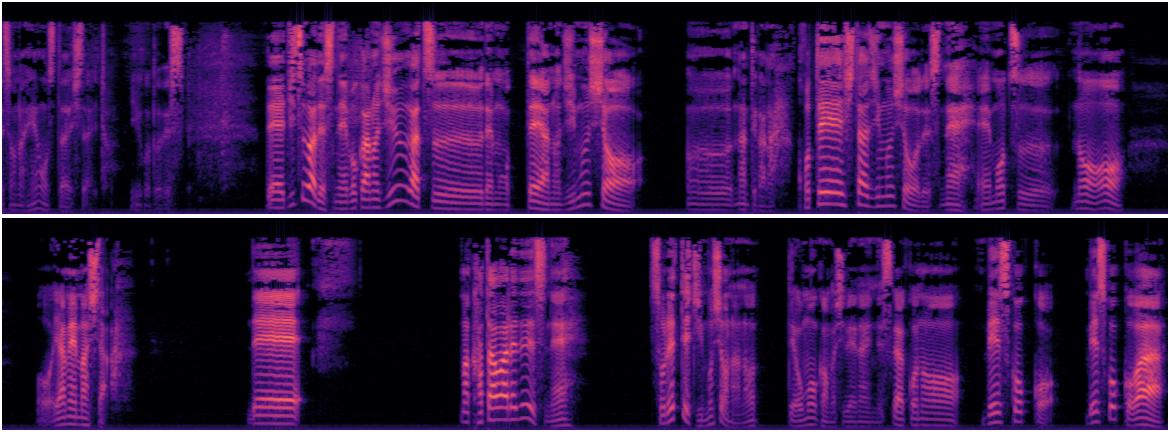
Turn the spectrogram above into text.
その辺をお伝えしたいということです。で、実はですね、僕あの10月でもってあの事務所、なんていうかな、固定した事務所をですね、持つのをやめました。で、まあ、片割れでですね、それって事務所なのって思うかもしれないんですが、このベース国庫、ベース国庫は、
